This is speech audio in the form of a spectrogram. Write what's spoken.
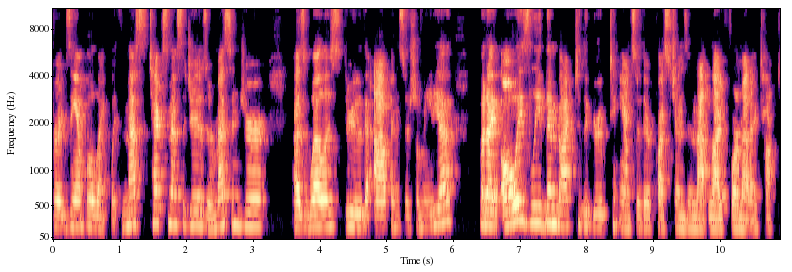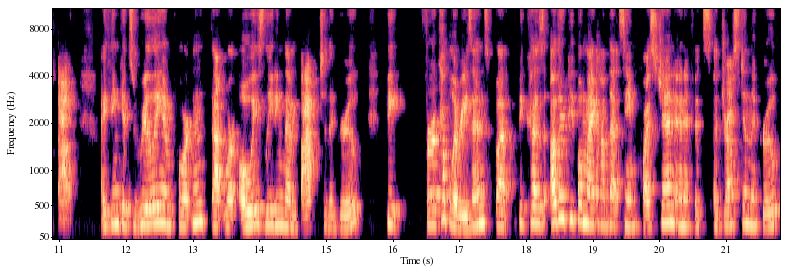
for example, like with mess, text messages or messenger, as well as through the app and social media. But I always lead them back to the group to answer their questions in that live format I talked about. I think it's really important that we're always leading them back to the group be, for a couple of reasons, but because other people might have that same question. And if it's addressed in the group,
